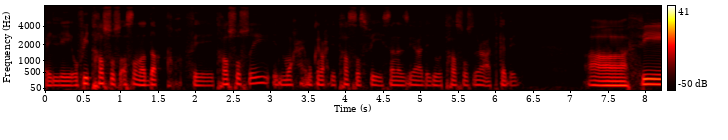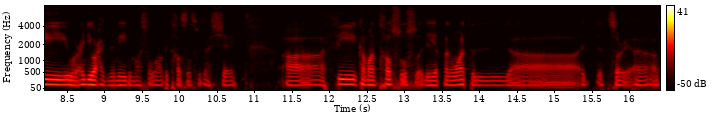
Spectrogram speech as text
اللي وفي تخصص أصلا ادق في تخصصي ممكن واحد يتخصص فيه سنة زيادة اللي هو تخصص زراعة كبد آه في وعندي واحد زميلي ما شاء الله بيتخصص في ده الشيء آه في كمان تخصص اللي هي قنوات ال آه sorry آه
